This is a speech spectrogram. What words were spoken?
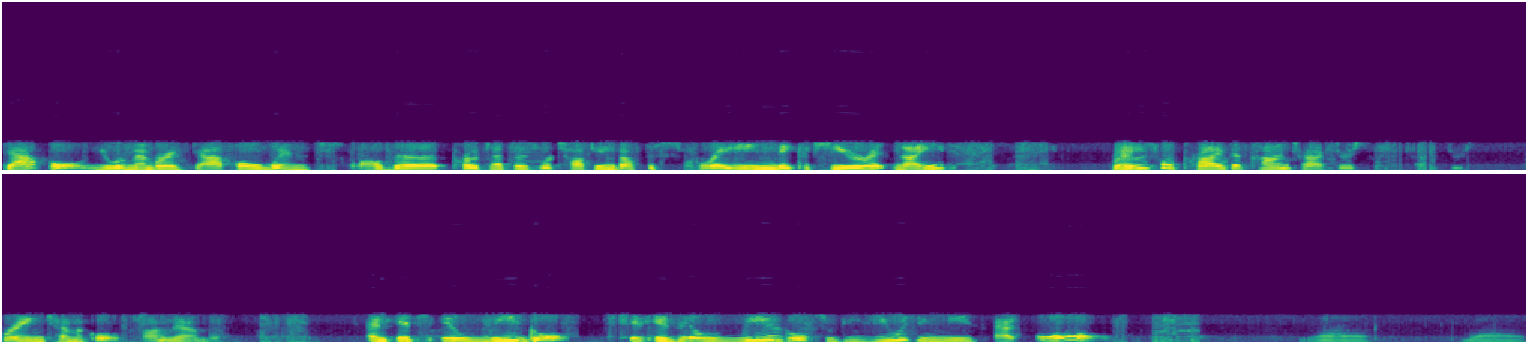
DAPL. You remember at DAPL when all the protesters were talking about the spraying they could hear at night? Right. Those were private contractors spraying chemicals on them. And it's illegal. It is illegal to be using these at all. Wow. Wow.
